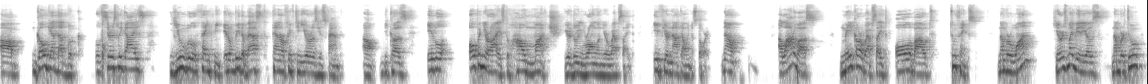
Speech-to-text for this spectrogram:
Uh, go get that book. Well, seriously guys you will thank me. It'll be the best 10 or 15 euros you spend uh, because it will open your eyes to how much you're doing wrong on your website if you're not telling a story. Now a lot of us make our website all about two things. Number one here's my videos. Number two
